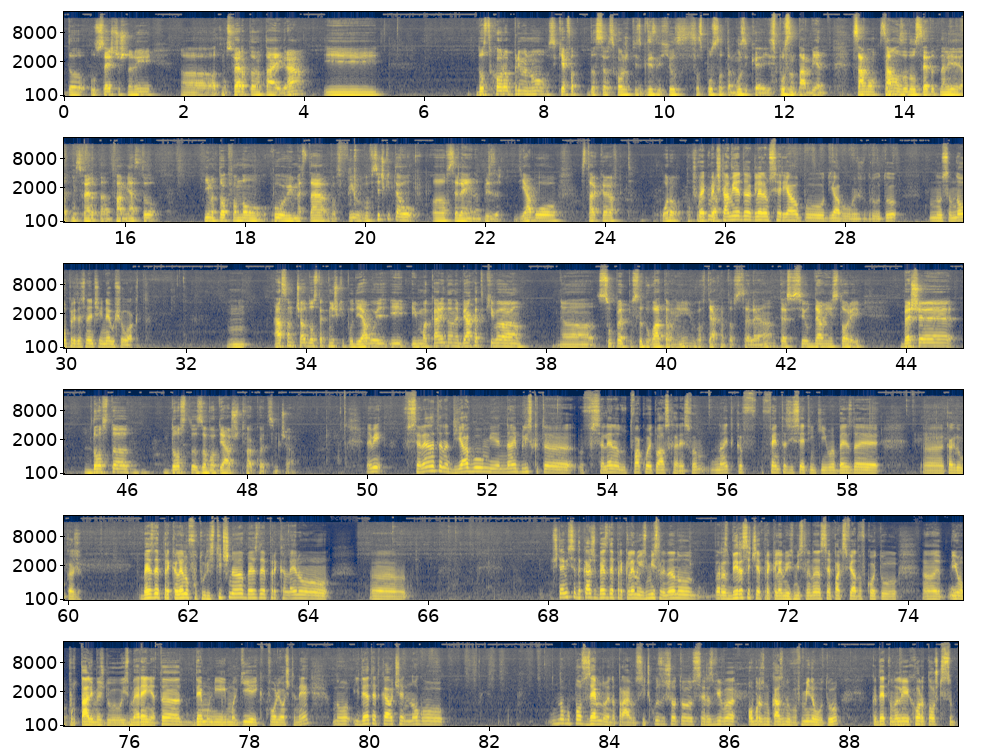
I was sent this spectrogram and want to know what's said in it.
да усещаш нали, а, атмосферата на тая игра и доста хора, примерно, се кефат да се разхождат из Grizzly Hills с пусната музика и с пуснат амбиент, само, само за да усетят нали, атмосферата на това място. Има толкова много хубави места в, във всичките а, вселени на Blizzard. Diablo, StarCraft, World of Човек, мечта ми е да гледам сериал по Дявол, между другото, но съм много притеснен, че и него ще лакат. М, Аз съм чел доста книжки по Диабо и, и, и макар и да не бяха такива а, супер последователни в тяхната вселена, те са си отделни истории, беше доста, доста завладяващо това, което съм чел. Еми, вселената на Диабол ми е най-близката вселена до това, което аз харесвам. Най-такъв фентази сетинг има, без да е... А, как да го кажа? Без да е прекалено футуристична, без да е прекалено... А, ще ми се да кажа без да е прекалено измислена, но разбира се, че е прекалено измислена. Все пак свят, в който а, има портали между измеренията, демони, магия и какво ли още не. Но идеята е такава, че е много много по-земно е направено всичко, защото се развива образно казано в миналото, където нали, хората още са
